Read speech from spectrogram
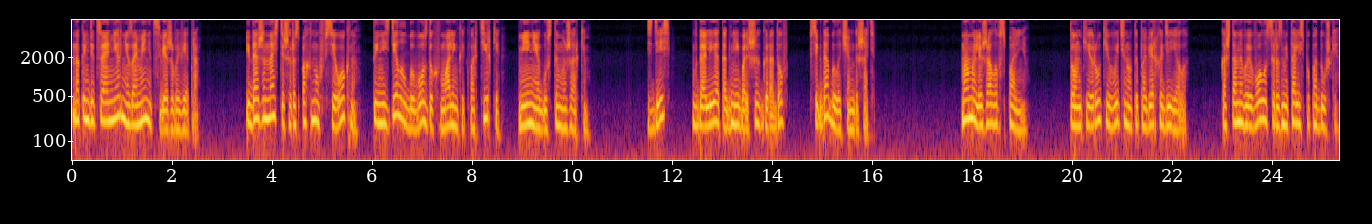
Но кондиционер не заменит свежего ветра. И даже настежь распахнув все окна, ты не сделал бы воздух в маленькой квартирке менее густым и жарким. Здесь, вдали от огней больших городов, всегда было чем дышать. Мама лежала в спальне. Тонкие руки вытянуты поверх одеяла. Каштановые волосы разметались по подушке.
